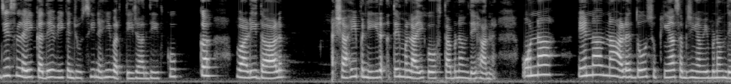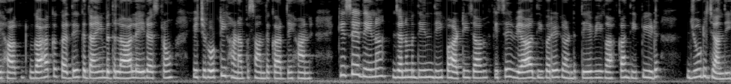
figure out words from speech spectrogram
ਜਿਸ ਲਈ ਕਦੇ ਵੀ ਕੰਜੂਸੀ ਨਹੀਂ ਵਰਤੀ ਜਾਂਦੀ। ਕੁੱਕ ਵਾਲੀ ਦਾਲ ਸ਼ਾਹੀ ਪਨੀਰ ਅਤੇ ਮਲਾਈ ਕੋਫਤਾ ਬਣਾਉਂਦੇ ਹਨ। ਉਹਨਾਂ, ਇਹਨਾਂ ਨਾਲ ਦੋ ਸੁੱਕੀਆਂ ਸਬਜ਼ੀਆਂ ਵੀ ਬਣਾਉਂਦੇ ਹਨ। ਗਾਹਕ ਕਦੇ ਕਦਾਈ ਬਦਲਾਅ ਲਈ ਰੈਸਟੋਰੈਂਟ ਵਿੱਚ ਰੋਟੀ ਖਾਣਾ ਪਸੰਦ ਕਰਦੇ ਹਨ। ਕਿਸੇ ਦਿਨ ਜਨਮ ਦਿਨ ਦੀ ਪਾਰਟੀ ਜਾਂ ਕਿਸੇ ਵਿਆਹ ਦੀ ਵਰ੍ਹੇਗੰਢ ਤੇ ਵੀ ਗਾਹਕਾਂ ਦੀ ਭੀੜ ਜੁੜ ਜਾਂਦੀ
